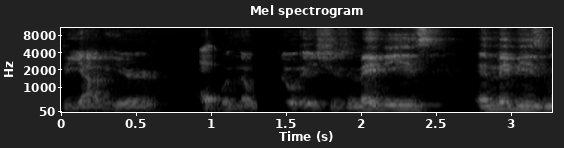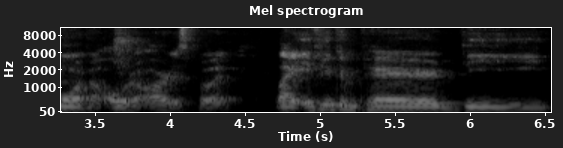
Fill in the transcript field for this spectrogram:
be out here with no, no issues. And maybe he's and maybe he's more of an older artist, but like if you compare the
